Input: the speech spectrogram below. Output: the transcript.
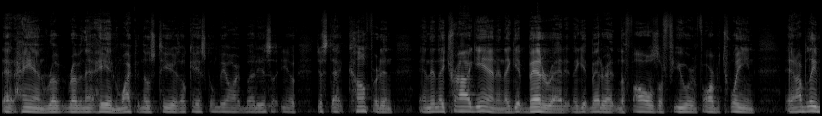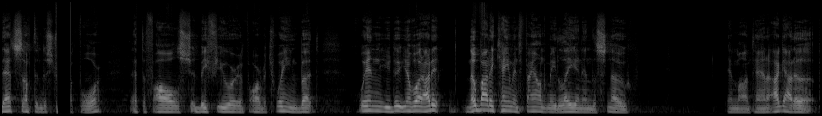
that hand rub, rubbing that head and wiping those tears. Okay, it's going to be all right, buddy. It's you know just that comfort and and then they try again and they get better at it. They get better at it, and the falls are fewer and far between. And I believe that's something to strive for that the falls should be fewer and far between. But when you do, you know what? I did. Nobody came and found me laying in the snow in Montana. I got up,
